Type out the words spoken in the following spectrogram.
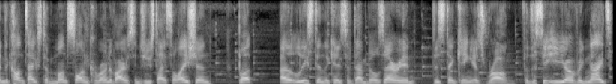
In the context of months-long coronavirus-induced isolation, but at least in the case of Dan Bilzerian, this thinking is wrong, for the CEO of Ignite,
